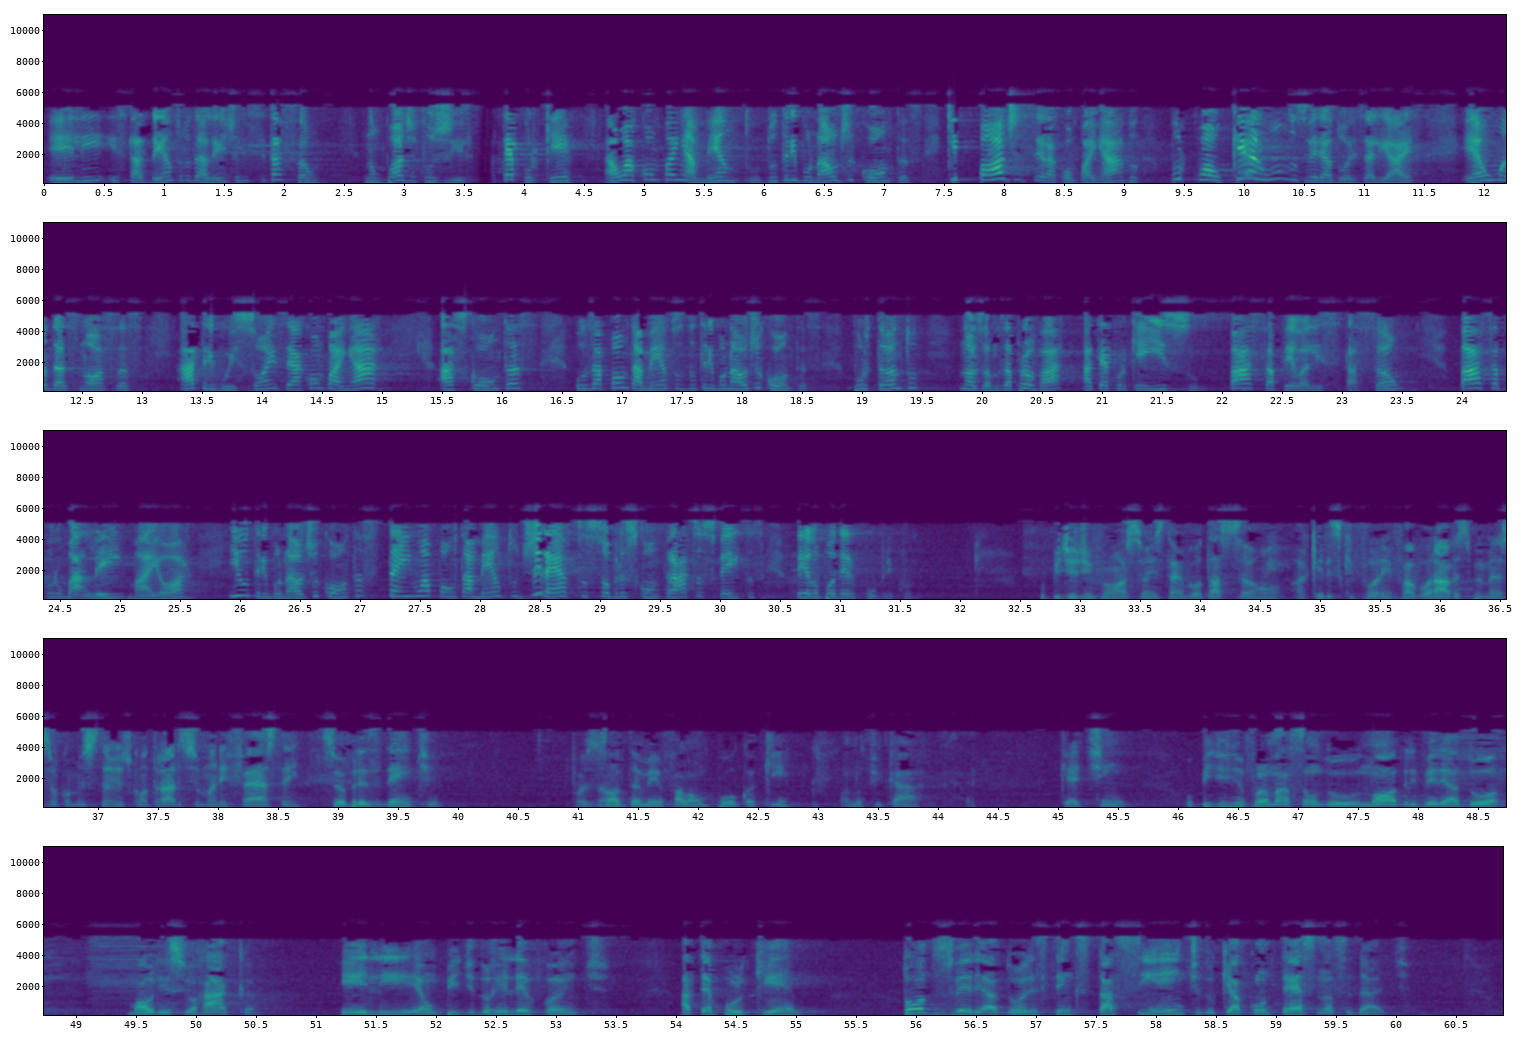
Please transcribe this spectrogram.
ele está dentro da lei de licitação. Não pode fugir. Até porque há um acompanhamento do Tribunal de Contas, que pode ser acompanhado por qualquer um dos vereadores. Aliás, é uma das nossas atribuições, é acompanhar as contas, os apontamentos do Tribunal de Contas. Portanto, nós vamos aprovar, até porque isso passa pela licitação, passa por uma lei maior e o Tribunal de Contas tem um apontamento direto sobre os contratos feitos pelo poder público. O pedido de informações está em votação. Aqueles que forem favoráveis permaneçam como estão e os contrários se manifestem. Senhor presidente, pois não. só também falar um pouco aqui, para não ficar quietinho. O pedido de informação do nobre vereador Maurício Raca, ele é um pedido relevante, até porque todos os vereadores têm que estar cientes do que acontece na cidade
